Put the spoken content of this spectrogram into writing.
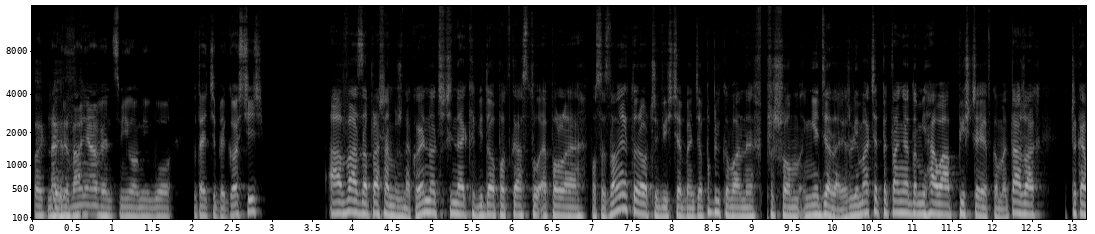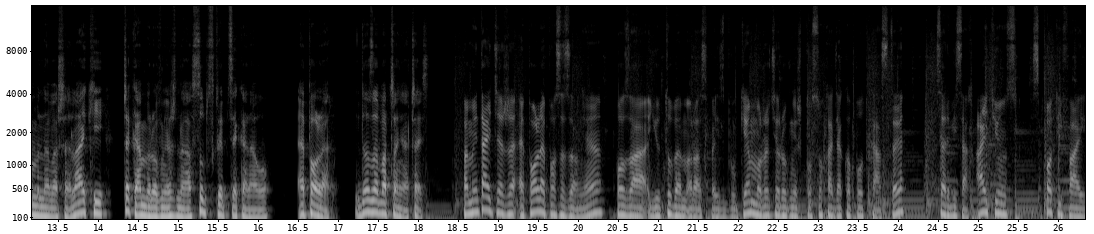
tak nagrywania, jest. więc miło mi było tutaj Ciebie gościć. A Was zapraszam już na kolejny odcinek wideo podcastu Epole po sezonie, który oczywiście będzie opublikowany w przyszłą niedzielę. Jeżeli macie pytania do Michała, piszcie je w komentarzach. Czekamy na Wasze lajki, czekamy również na subskrypcję kanału Epole. Do zobaczenia, cześć! Pamiętajcie, że Epole po sezonie, poza YouTube'em oraz Facebookiem, możecie również posłuchać jako podcasty w serwisach iTunes, Spotify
